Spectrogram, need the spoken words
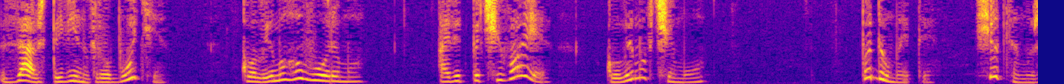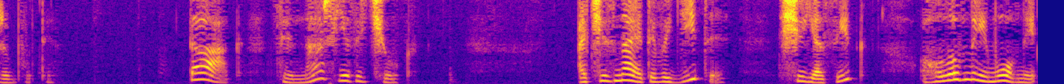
Завжди він в роботі, коли ми говоримо, а відпочиває, коли ми вчимо. Подумайте, що це може бути? Так, це наш язичок. А чи знаєте ви, діти, що язик головний мовний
